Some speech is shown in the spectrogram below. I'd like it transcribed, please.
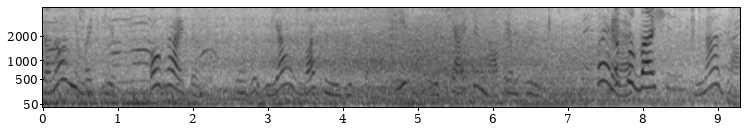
Шановні батьки, пограйте у водія з вашими дітками і вивчайте напрямки руху. До Вперед, побачення. назад,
